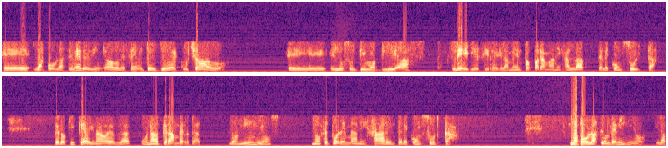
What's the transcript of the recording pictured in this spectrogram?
Eh, las poblaciones de niños adolescentes, yo he escuchado eh, en los últimos días leyes y reglamentos para manejar la teleconsulta. Pero aquí que hay una verdad, una gran verdad. Los niños no se pueden manejar en teleconsulta. La población de niños y la,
